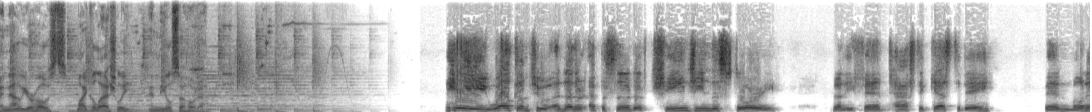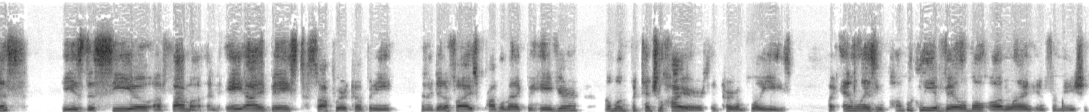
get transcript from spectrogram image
And now, your hosts, Michael Ashley and Neil Sahota. Hey, welcome to another episode of Changing the Story. Got a fantastic guest today, Ben Mones. He is the CEO of Fama, an AI based software company that identifies problematic behavior among potential hires and current employees by analyzing publicly available online information.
